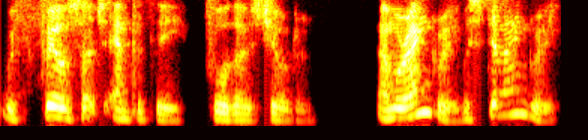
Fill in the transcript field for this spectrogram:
we feel such empathy for those children. And we're angry, we're still angry.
